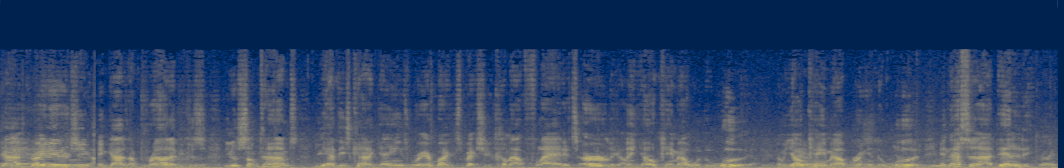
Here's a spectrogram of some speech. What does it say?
Guys, great energy. And guys, I'm proud of you because, you know, sometimes you have these kind of games where everybody expects you to come out flat. It's early. I mean, y'all came out with the wood. I mean, y'all came out bringing the wood, and that's an identity, right?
